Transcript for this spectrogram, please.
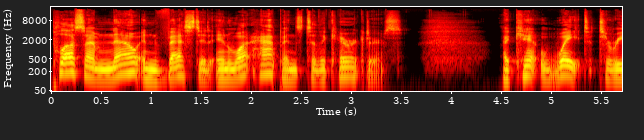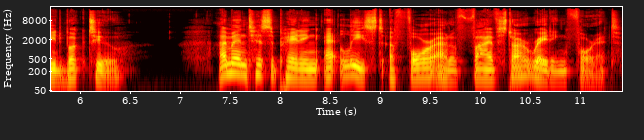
Plus, I'm now invested in what happens to the characters. I can't wait to read book two. I'm anticipating at least a 4 out of 5 star rating for it.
